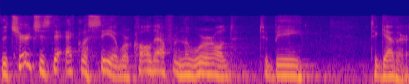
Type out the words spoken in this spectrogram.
The church is the ecclesia. We're called out from the world to be together.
